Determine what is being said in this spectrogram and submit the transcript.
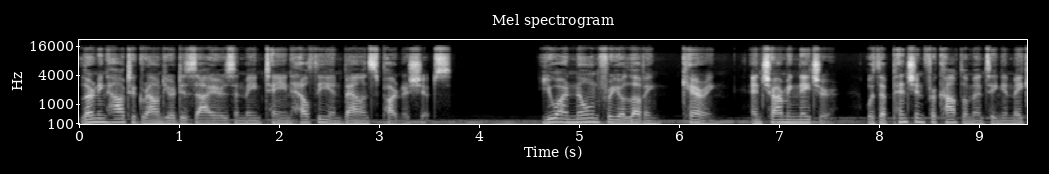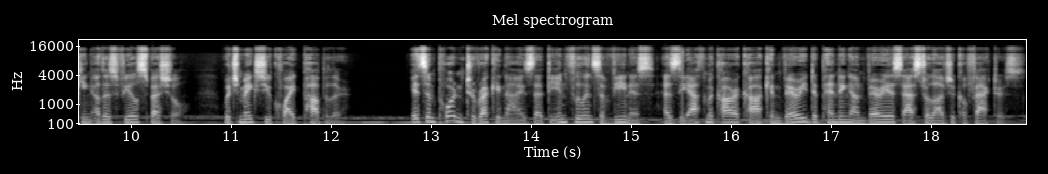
learning how to ground your desires and maintain healthy and balanced partnerships. You are known for your loving, caring, and charming nature, with a penchant for complimenting and making others feel special, which makes you quite popular. It's important to recognize that the influence of Venus as the Atmakaraka can vary depending on various astrological factors.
